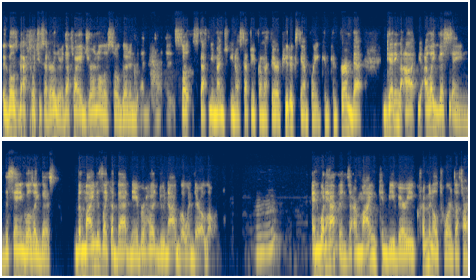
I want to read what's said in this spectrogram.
it goes back to what you said earlier. That's why a journal is so good. And, and, so Stephanie mentioned, you know, Stephanie from a therapeutic standpoint can confirm that getting out, I like this saying. The saying goes like this the mind is like a bad neighborhood. Do not go in there alone. Mm-hmm. And what happens? Our mind can be very criminal towards us. Our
